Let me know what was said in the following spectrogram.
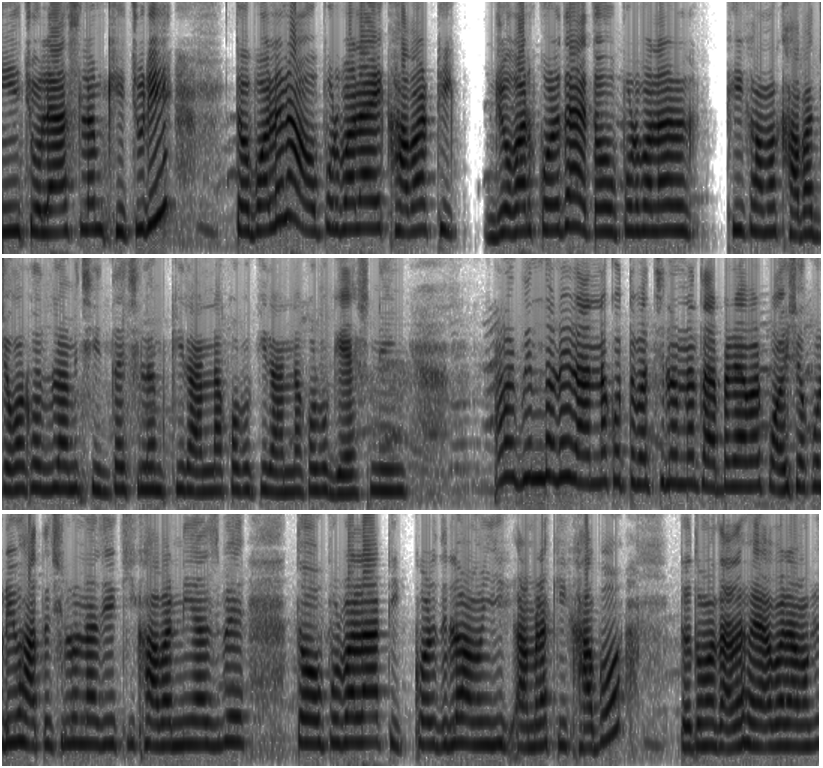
নিয়ে চলে আসলাম খিচুড়ি। তো বলে না, ওপরবেলায় খাবার ঠিক জোগাড় করে দেয়। তো ওপরবেলার ঠিক আমার খাবার জোগাড় করে দিল। আমি চিন্তায় ছিলাম, কি রান্না করব, কি রান্না করব, গ্যাস নেই। অনেকদিন ধরে রান্না করতে পারছিলাম না, তারপরে আবার পয়সা করিও হাতে ছিল না যে কি খাবার নিয়ে আসবে। তো উপরবেলা ঠিক করে দিল, আমি আমরা কি খাব? তো তোমার দাদা ভাই আবার আমাকে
